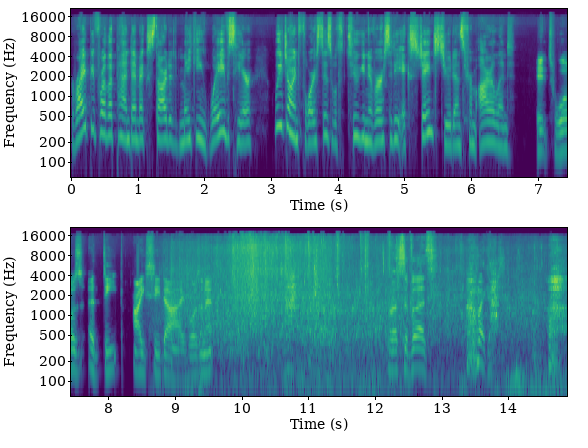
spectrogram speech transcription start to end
Right before the pandemic started making waves here, we joined forces with two university exchange students from Ireland. It was a deep, icy dive, wasn't it? What's the buzz? Oh my god. Oh.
